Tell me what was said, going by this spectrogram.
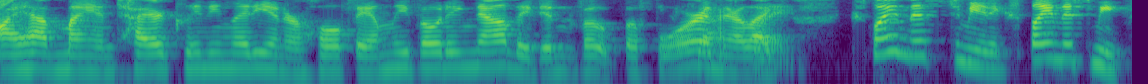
I have my entire cleaning lady and her whole family voting now. They didn't vote before. Exactly. And they're like, explain this to me and explain this to me.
